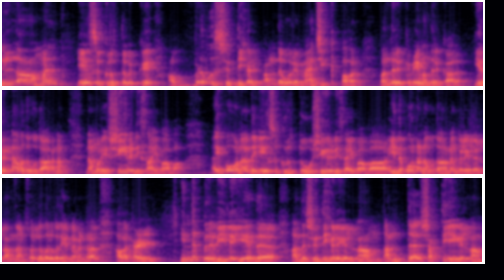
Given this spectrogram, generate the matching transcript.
இல்லாமல் இயேசு கிறிஸ்துவுக்கு அவ்வளவு சித்திகள் அந்த ஒரு மேஜிக் பவர் வந்திருக்கவே வந்திருக்காது. இரண்டாவது உதாரணம் நம்முடைய ஷீரடி சாய்பாபா. இப்போ நான் அந்த இயேசு கிறிஸ்து ஷீரடி சாய்பாபா இந்த போன்ற உதாரணங்களில் எல்லாம் நான் சொல்ல வருவது என்னவென்றால் அவர்கள் இந்த பிறவியிலேயே அந்த அந்த சித்திகளை எல்லாம் அந்த சக்தியை எல்லாம்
